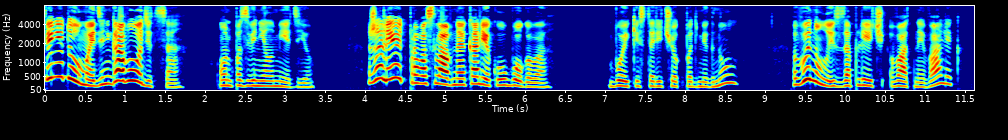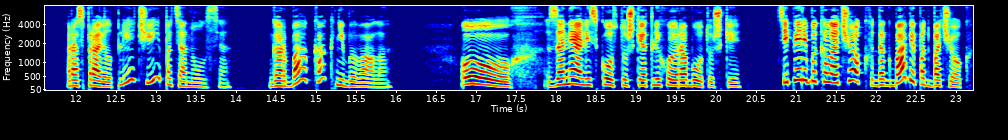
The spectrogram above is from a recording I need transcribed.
«Ты не думай, деньга водится!» Он позвенел медью. «Жалеют православное калеку убогого. Бойкий старичок подмигнул, вынул из-за плеч ватный валик, расправил плечи и потянулся. Горба как не бывало. Ох, замялись костушки от лихой работушки. Теперь бы калачок, да к бабе под бочок.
